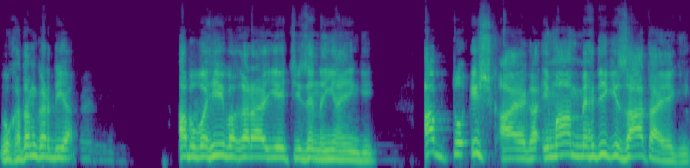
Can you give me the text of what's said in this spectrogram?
وہ ختم کر دیا۔ اب وہی وغیرہ یہ چیزیں نہیں آئیں گی۔ اب تو عشق آئے گا امام مہدی کی ذات آئے گی۔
